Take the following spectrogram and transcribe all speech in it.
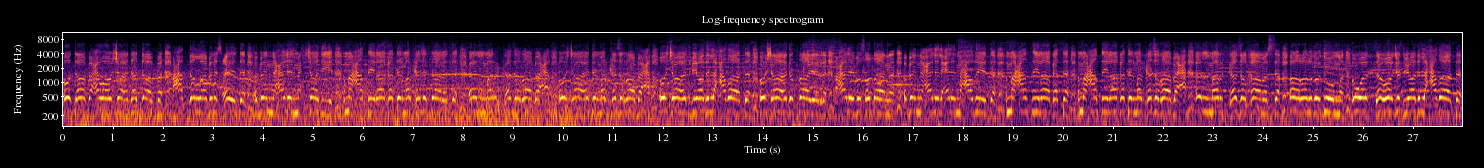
وتابع وشاهد هداف عبد الله بن سعيد بن علي المحشادي مع انطلاقة المركز الثالث. المركز الرابع وشاهد المركز الرابع وشاهد في هذه اللحظات. وشاهد الطاير. علي بن سلطان بن علي العلي المحاضيد. مع انطلاقة مع انطلاقة المركز الرابع المركز الخامس. أرى الغدوم والتواجد في هذه اللحظات.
